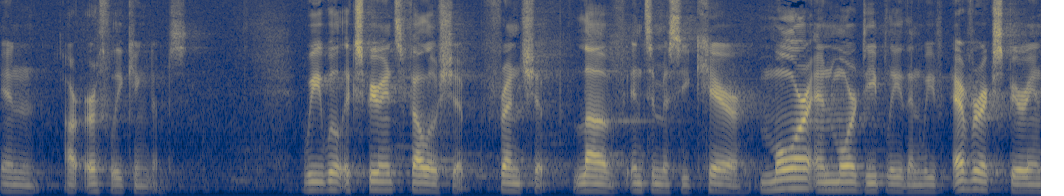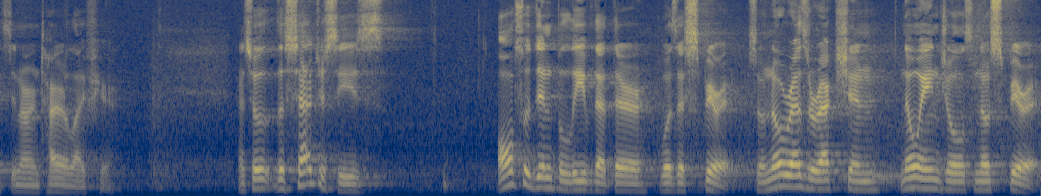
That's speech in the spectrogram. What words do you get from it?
in our earthly kingdoms. We will experience fellowship, friendship, love, intimacy, care more and more deeply than we've ever experienced in our entire life here. And so the Sadducees also didn't believe that there was a spirit. So, no resurrection, no angels, no spirit.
